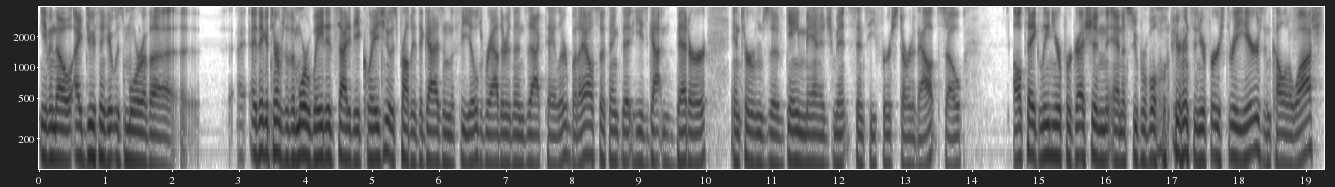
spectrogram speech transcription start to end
Even though I do think it was more of a, I think in terms of the more weighted side of the equation, it was probably the guys in the field rather than Zac Taylor. But I also think that he's gotten better in terms of game management since he first started out. So I'll take linear progression and a Super Bowl appearance in your first three years and call it a wash.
